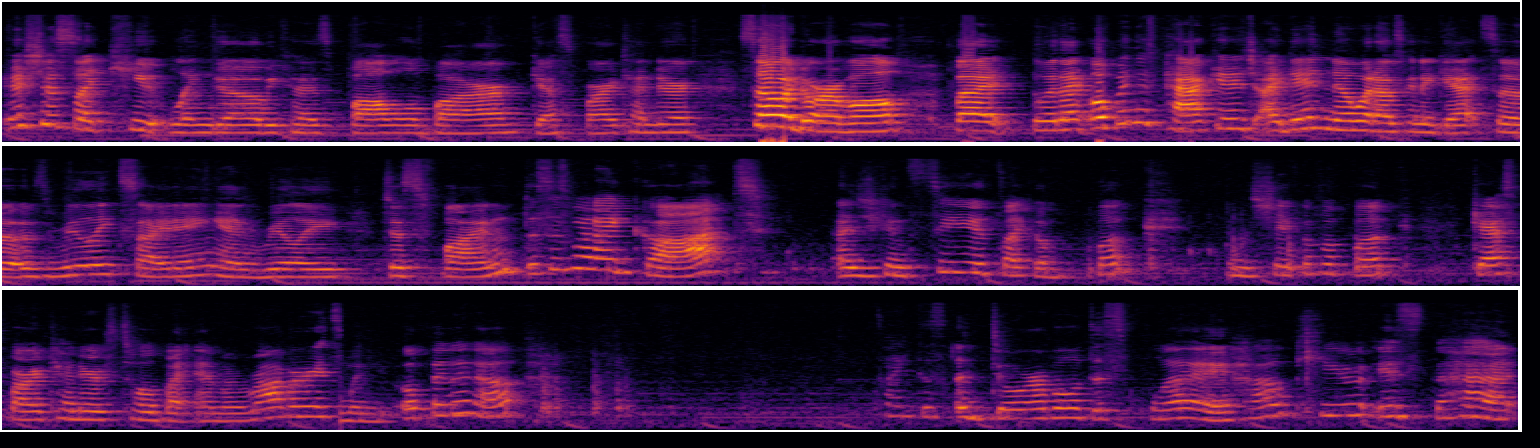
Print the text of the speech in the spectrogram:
It's just like cute lingo because BaubleBar, guest bartender. So adorable. But when I opened this package, I didn't know what I was to get, so it was really exciting and really just fun. This is what I got. As you can see, it's like a book in the shape of a book. Guest bartender is told by Emma Roberts. When you open it up, like this adorable display. How cute is that?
